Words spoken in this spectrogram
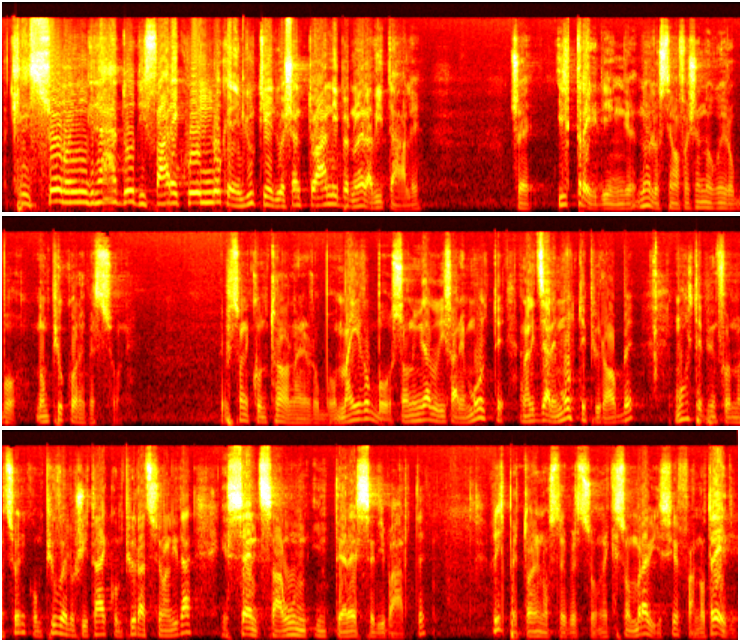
che sono in grado di fare quello che negli ultimi 200 anni per noi era vitale. Cioè il trading noi lo stiamo facendo con i robot, non più con le persone. Le persone controllano i robot, ma i robot sono in grado di molte, analizzare molte più robe, molte più informazioni, con più velocità e con più razionalità e senza un interesse di parte rispetto alle nostre persone che sono bravissime e fanno trading.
